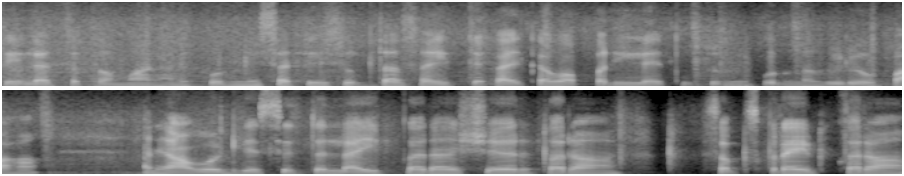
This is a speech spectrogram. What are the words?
तेलाचं प्रमाण. आणि फोडणीसाठी सुद्धा साहित्य काय काय वापरलेलं आहे ते तुम्ही पूर्ण व्हिडिओ पहा. आणि आवडली असेल तर लाईक करा शेअर करा. सबस्क्राईब करा.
